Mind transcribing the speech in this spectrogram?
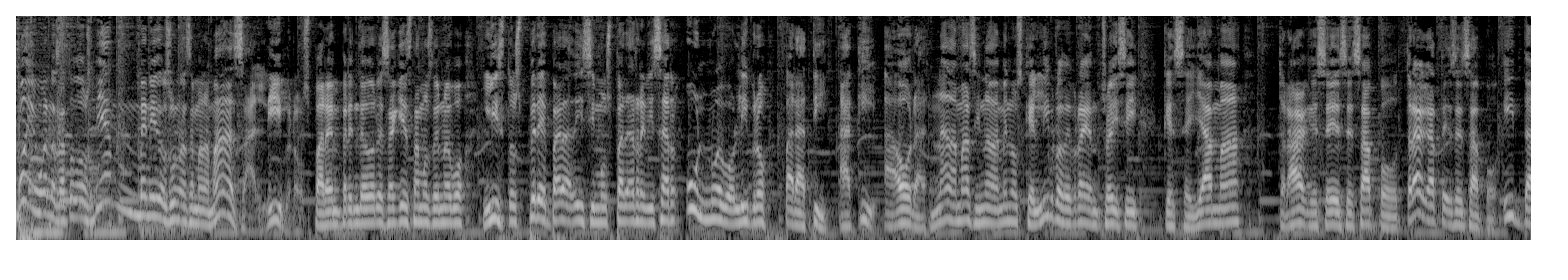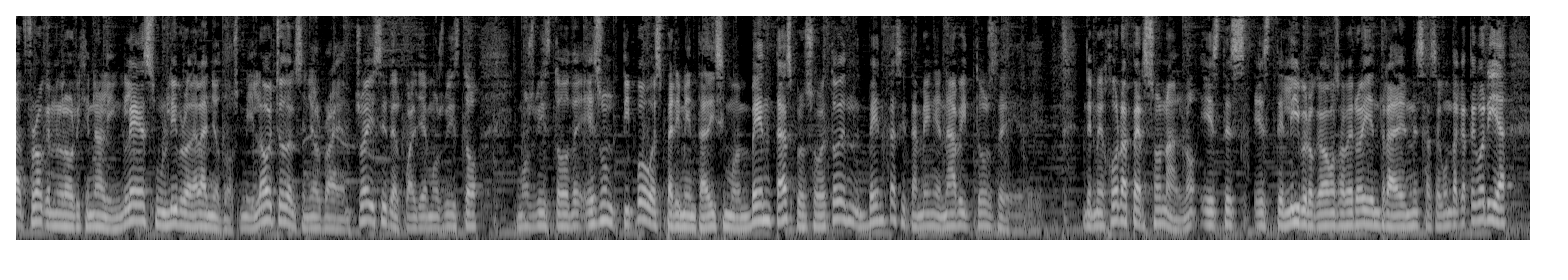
Muy buenas a todos, bienvenidos una semana más a Libros para Emprendedores. Aquí estamos de nuevo listos, preparadísimos para revisar un nuevo libro para ti, aquí, ahora, nada más y nada menos que el libro de Brian Tracy que se llama Tráguese ese sapo, trágate ese sapo. Eat That Frog en el original inglés, un libro del año 2008 del señor Brian Tracy, del cual ya hemos visto, hemos visto, es un tipo experimentadísimo en ventas, pero sobre todo en ventas y también en hábitos de, de, mejora personal, ¿no? Este, es, este libro que vamos a ver hoy entra en esa segunda categoría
